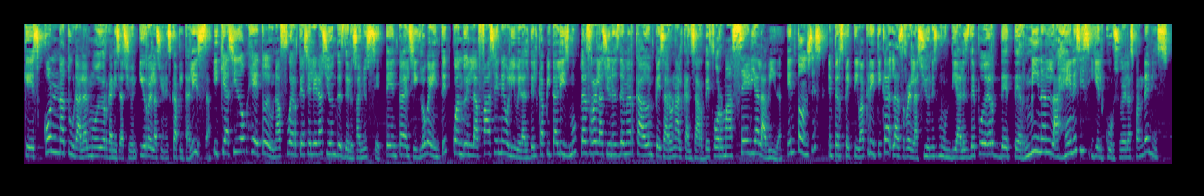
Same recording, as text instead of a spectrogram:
que es connatural al modo organización y relaciones capitalista y que ha sido objeto de una fuerte aceleración desde los años 70 del siglo XX cuando en la fase neoliberal del capitalismo las relaciones de mercado empezaron a alcanzar de forma seria la vida. Entonces, en perspectiva crítica, las relaciones mundiales de poder determinan la génesis y el curso de las pandemias.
